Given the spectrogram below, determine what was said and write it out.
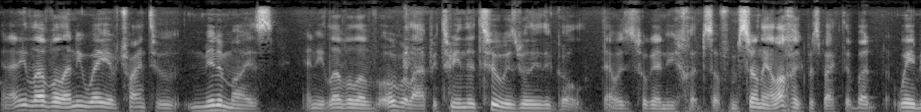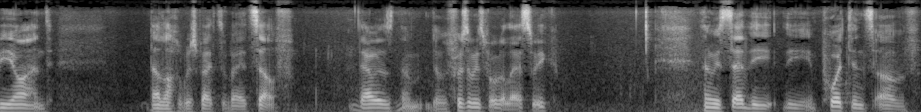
And any level, any way of trying to minimize any level of overlap between the two is really the goal. That was spoken in yichud. So from certainly a halachic perspective, but way beyond the halachic perspective by itself. That was the, the first time we spoke about last week. Then we said the, the importance of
